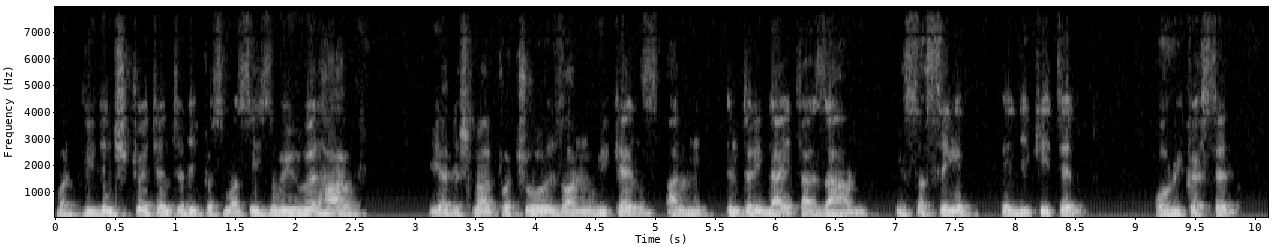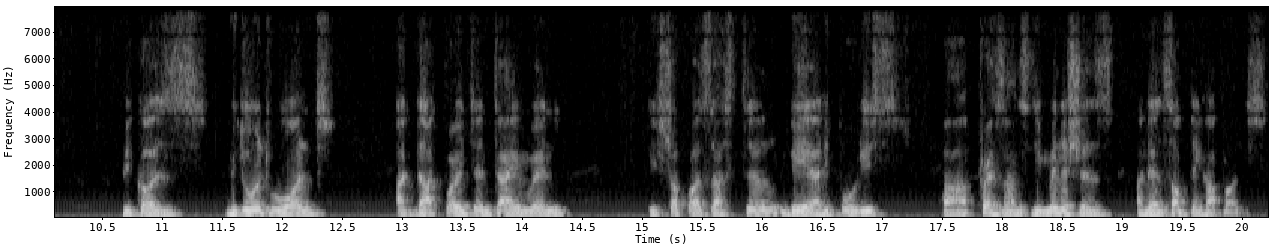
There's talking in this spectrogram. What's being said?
but leading straight into the Christmas season. We will have the additional patrols on weekends and into the night, as um, Mr. Singh indicated or requested, because we don't want at that point in time when the shoppers are still there, the police uh, presence diminishes, and then something happens.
